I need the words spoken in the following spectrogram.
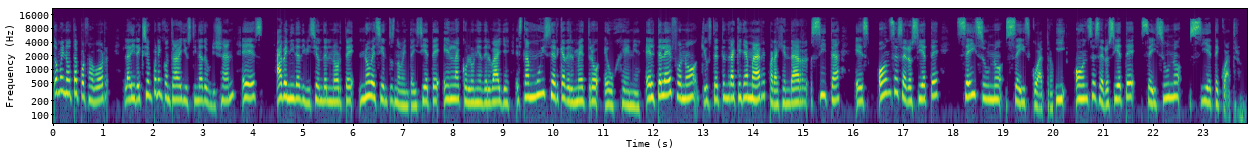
Tome nota, por favor, la dirección para encontrar a Justina Dubrichan es Avenida División del Norte 997 en la Colonia del Valle. Está muy cerca del metro Eugenia. El teléfono que usted tendrá que llamar para agendar cita es 1107 6164 y 1107 6174.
